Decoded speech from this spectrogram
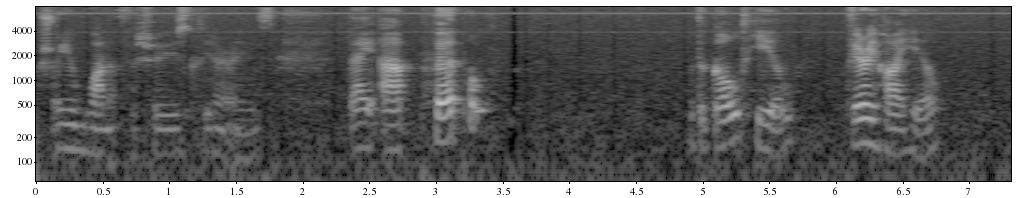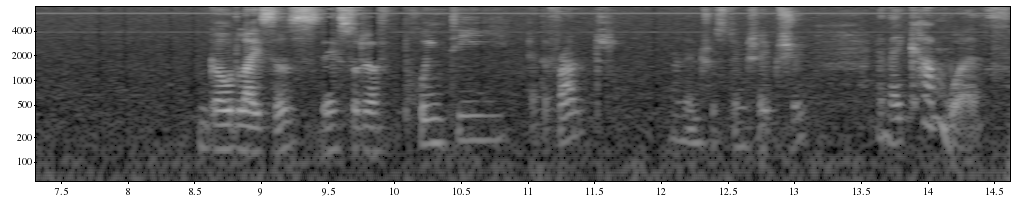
I'll show you one of the shoes because you don't really... They are purple with a gold heel, very high heel, and gold laces. They're sort of pointy at the front, an interesting shaped shoe. And they come with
